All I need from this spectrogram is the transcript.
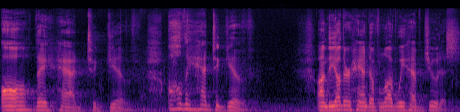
all they had to give. All they had to give. On the other hand of love, we have Judas.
